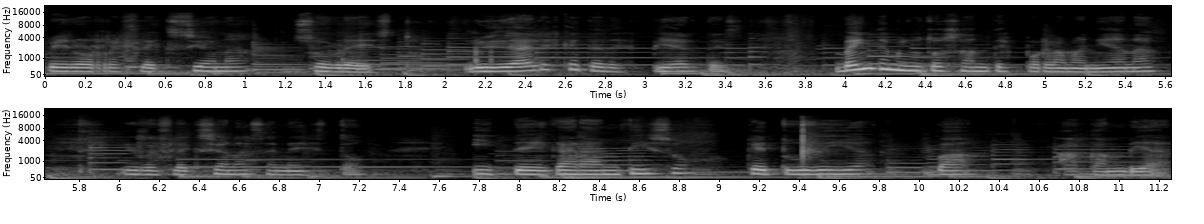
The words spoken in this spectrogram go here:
pero reflexiona sobre esto. Lo ideal es que te despiertes 20 minutos antes por la mañana y reflexionas en esto y te garantizo que tu día va a cambiar.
